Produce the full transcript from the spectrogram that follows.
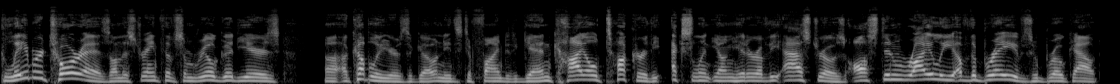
Gleyber Torres on the strength of some real good years uh, a couple of years ago, needs to find it again. Kyle Tucker, the excellent young hitter of the Astros. Austin Riley of the Braves, who broke out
